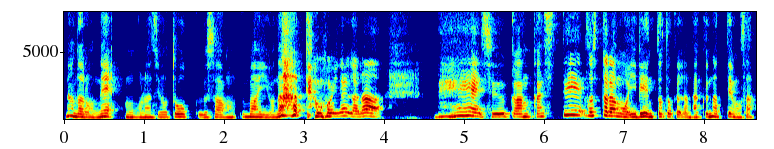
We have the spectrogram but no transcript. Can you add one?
なんだろうね、もうラジオトークさんうまいよなって思いながら、ねえ、習慣化して、そしたらもうイベントとかがなくなってもさ、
